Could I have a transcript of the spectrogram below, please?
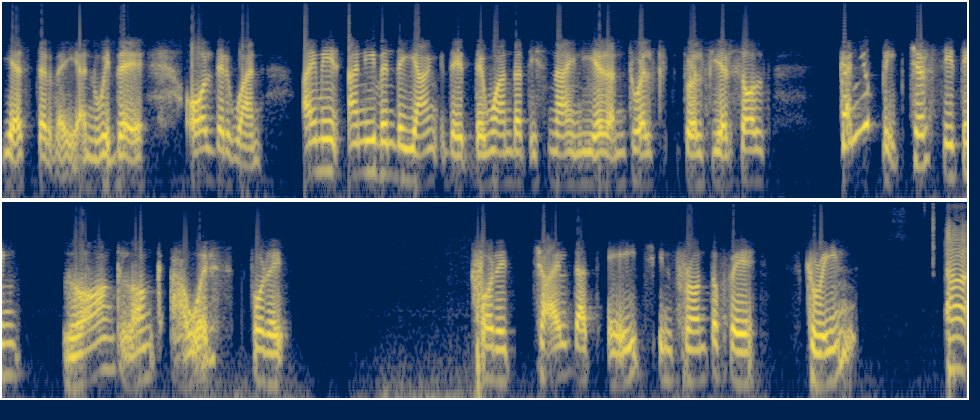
yesterday and with the older one. I mean, and even the young, the, the one that is nine years and 12, 12 years old. Can you picture sitting long, long hours for a for a child that age in front of a screen? Uh,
